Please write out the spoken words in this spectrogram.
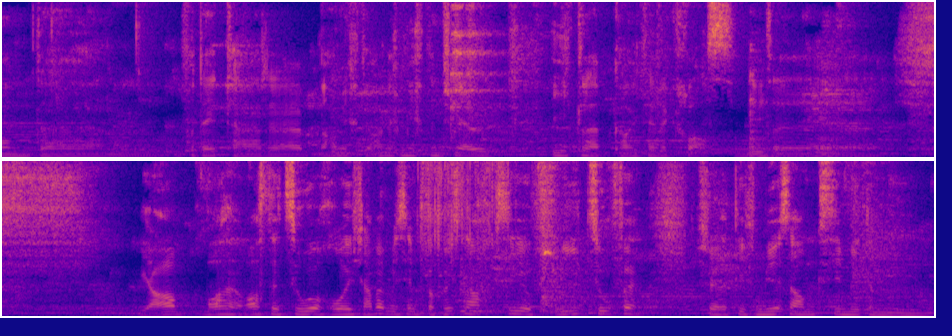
und äh, von dort her äh, habe ich, hab ich mich dann schnell eingelebt in dieser Klasse. Und, äh, ja, was, was dazu kam, ist, eben, wir waren auf Küsnacht auf Schweiz rauf. Es war relativ mühsam mit dem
